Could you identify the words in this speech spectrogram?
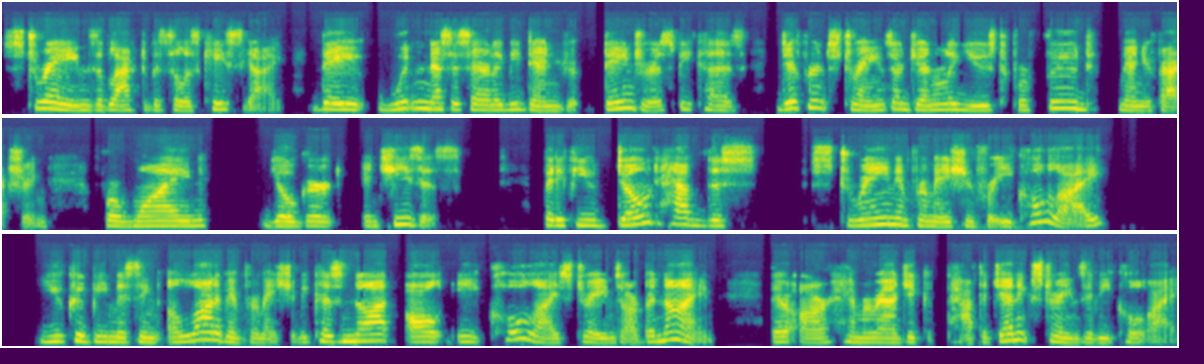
strains of lactobacillus casei they wouldn't necessarily be danger dangerous because different strains are generally used for food manufacturing, for wine, yogurt, and cheeses. But if you don't have this strain information for E. coli, you could be missing a lot of information because not all E. coli strains are benign. There are hemorrhagic pathogenic strains of E. coli.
